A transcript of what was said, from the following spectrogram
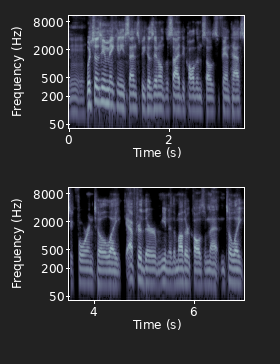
Mhm. which doesn't even make any sense because they don't decide to call themselves the Fantastic Four until like after their you know the mother calls them that until like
